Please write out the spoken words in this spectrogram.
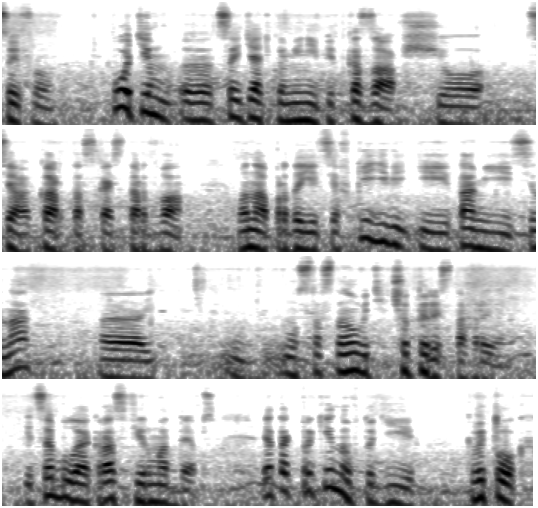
цифру. Потім е, цей дядько мені підказав, що ця карта SkyStar 2 вона продається в Києві, і там її ціна е, ну, становить 400 гривень. І це була якраз фірма Депс. Я так прикинув тоді квиток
